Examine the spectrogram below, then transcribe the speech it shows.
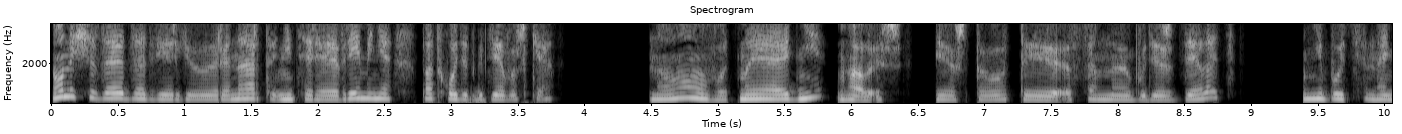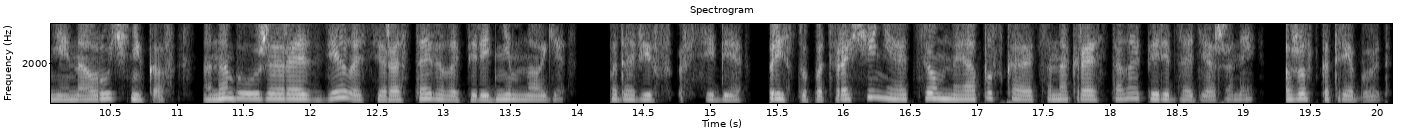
Он исчезает за дверью, и Ренард, не теряя времени, подходит к девушке. «Ну, вот мы и одни, малыш. И что ты со мной будешь делать?» Не будь на ней наручников, она бы уже разделась и расставила перед ним ноги. Подавив в себе приступ отвращения, темная опускается на край стола перед задержанной. Жестко требует.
